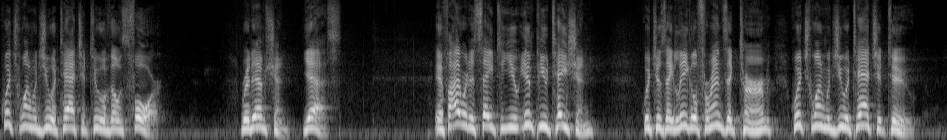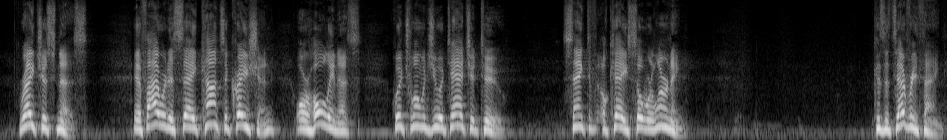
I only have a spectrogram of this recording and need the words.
which one would you attach it to of those four? Redemption, yes. If I were to say to you imputation, which is a legal forensic term, which one would you attach it to? Righteousness. If I were to say consecration or holiness, which one would you attach it to? Sanctif- okay, so we're learning. Because it's everything.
